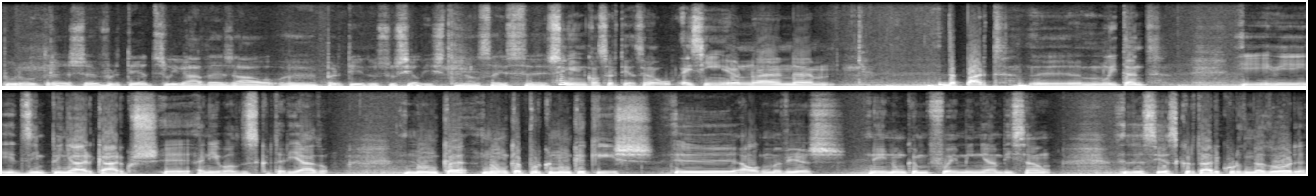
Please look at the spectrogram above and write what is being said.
por outras eh, vertentes ligadas ao eh, Partido Socialista. Não sei se Sim, com certeza. Eu, é assim, eu na, na- da parte eh, militante e, e desempenhar cargos eh, a nível de secretariado, nunca, nunca porque nunca quis, eh, alguma vez, nem nunca me foi minha ambição de ser secretário coordenador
